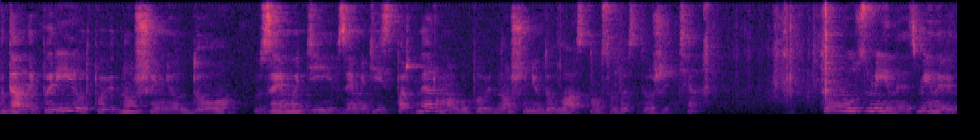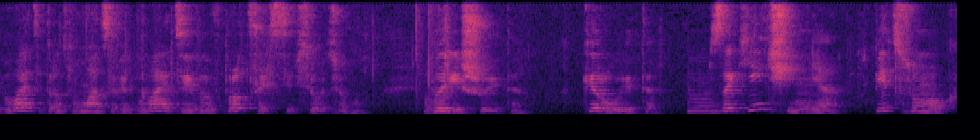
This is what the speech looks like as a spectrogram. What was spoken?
в даний період по відношенню до взаємодії, взаємодії з партнером або по відношенню до власного особистого життя. Тому зміни, зміни відбуваються, трансформація відбувається, і ви в процесі всього цього вирішуєте, керуєте. Закінчення, підсумок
